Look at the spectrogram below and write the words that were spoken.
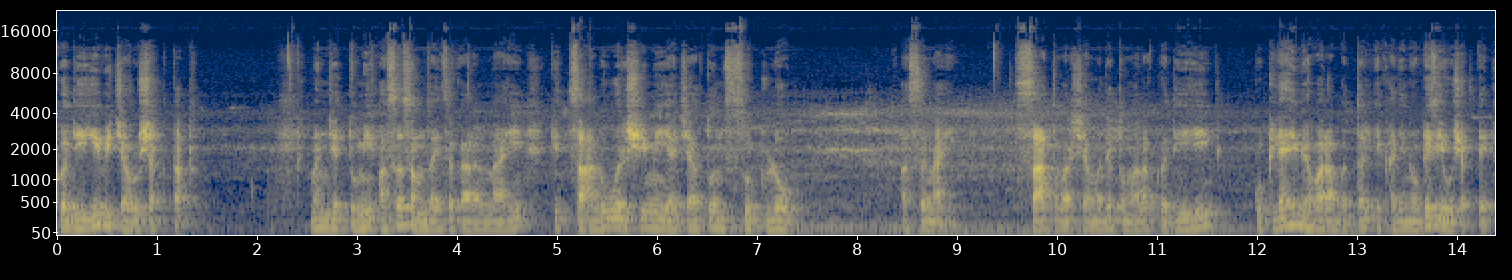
कधीही विचारू शकतात. म्हणजे तुम्ही असं समजायचं कारण नाही की चालू वर्षी मी याच्यातून सुटलो. असं नाही. सात वर्षामध्ये तुम्हाला कधीही कुठल्याही व्यवहाराबद्दल एखादी नोटीस येऊ शकते.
